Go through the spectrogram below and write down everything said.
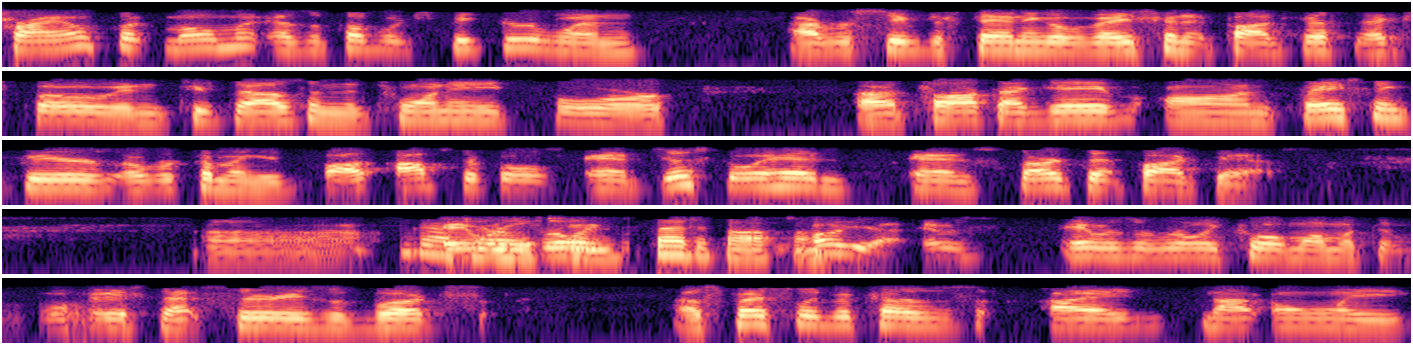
triumphant moment as a public speaker when I received a standing ovation at Podfest Expo in 2020 for a talk I gave on facing fears, overcoming obstacles, and just go ahead and start that podcast. Uh, Congratulations! Really, that is awesome. Oh yeah, it was it was a really cool moment that we finished that series of books, especially because I not only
